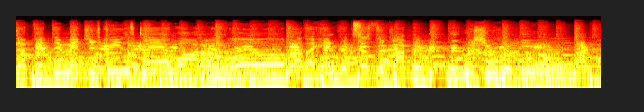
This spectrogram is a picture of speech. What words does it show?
the fifth dimensions, Creedence Clearwater. Oh, brother Hendrix, sister Joplin, we wish you were here.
